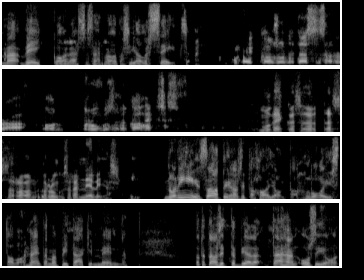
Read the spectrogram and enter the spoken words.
mä veikkaan SSR-raata sijalle seitsemän. Veikkaus on, että SSR on runkosarja kahdeksas. Mun veikkaus on, että SSR on runkosarja neljäs. No niin, saat ihan sitä hajontaa. Loistavaa. Näin tämä pitääkin mennä. Otetaan sitten vielä tähän osioon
